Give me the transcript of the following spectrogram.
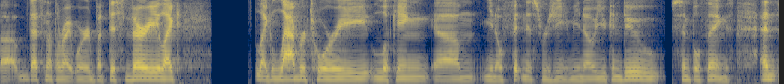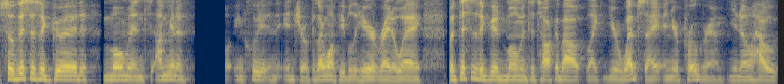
Uh, that's not the right word, but this very like like laboratory looking um, you know fitness regime you know you can do simple things and so this is a good moment i'm going to include it in the intro because i want people to hear it right away. But this is a good moment to talk about like your website and your program you know how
